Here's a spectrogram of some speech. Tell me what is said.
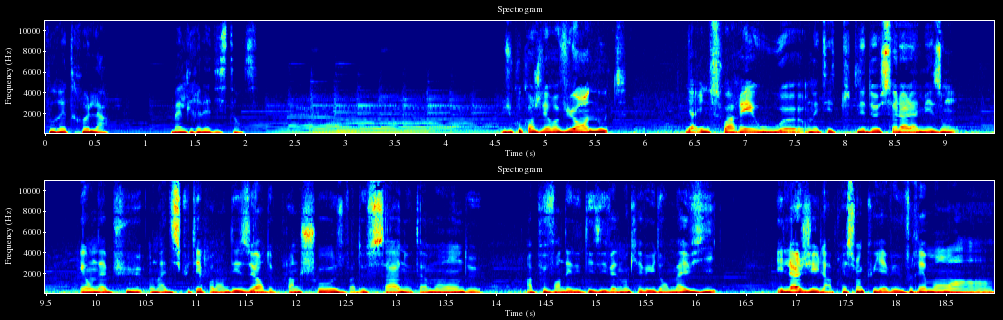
pour être là, malgré la distance. Du coup, quand je l'ai revue en août, il y a une soirée où euh, on était toutes les deux seules à la maison et on a pu, on a discuté pendant des heures de plein de choses, de ça notamment, de un peu enfin, des, événements qu'il y avait eu dans ma vie. Et là, j'ai eu l'impression qu'il y avait vraiment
